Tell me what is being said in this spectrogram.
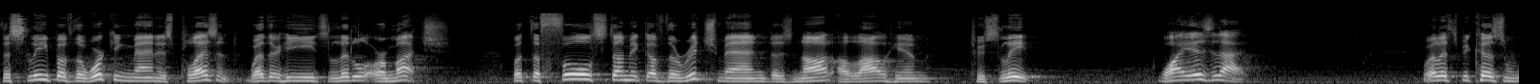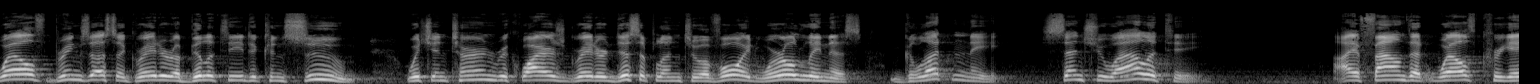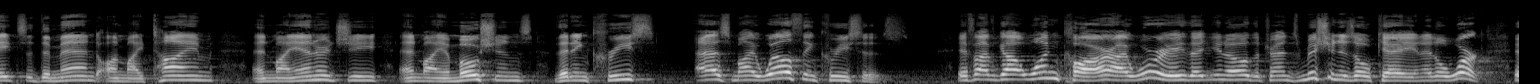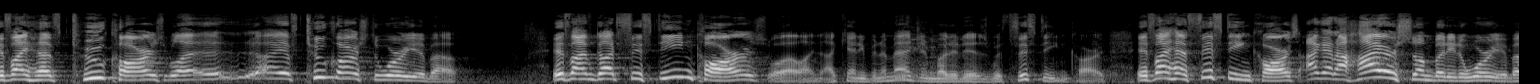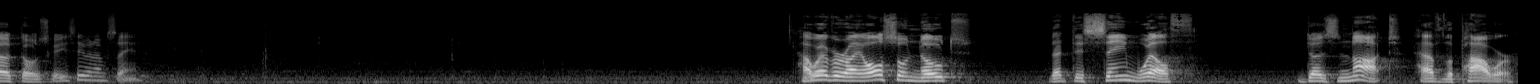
The sleep of the working man is pleasant, whether he eats little or much, but the full stomach of the rich man does not allow him to sleep. Why is that? Well, it's because wealth brings us a greater ability to consume which in turn requires greater discipline to avoid worldliness, gluttony, sensuality. I have found that wealth creates a demand on my time and my energy and my emotions that increase as my wealth increases. If I've got one car, I worry that you know, the transmission is okay and it'll work. If I have two cars, well, I have two cars to worry about. If I've got 15 cars, well, I, I, can't even imagine what it is with 15 cars. If I have 15 cars, I got to hire somebody to worry about those. You see what I'm saying? However, I also note that this same wealth does not have the power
